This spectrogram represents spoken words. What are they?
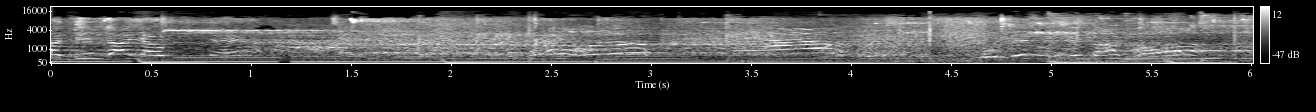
啊，點解有頂啊？打落去啦！好，我俾唔算打台。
